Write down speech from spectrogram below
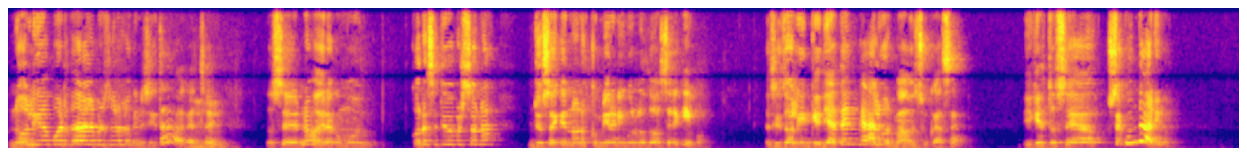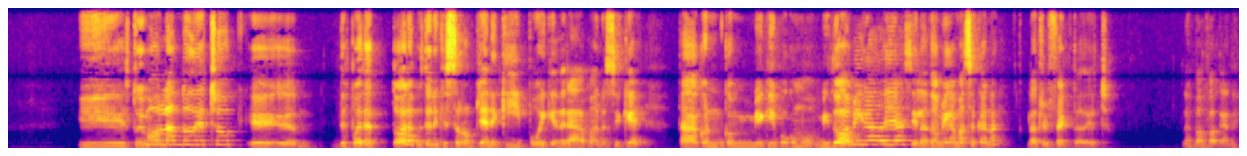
no le iba a poder dar a la persona lo que necesitaba, ¿cachai? Ujú. Entonces, no, era como, con ese tipo de personas, yo sé que no nos conviene a ninguno de los dos hacer equipo. Necesito a alguien que ya tenga algo armado en su casa y que esto sea secundario. Y estuvimos hablando, de hecho, eh, después de todas las cuestiones que se rompían equipo y que drama, no sé qué, estaba con, con mi equipo como mis dos amigas allá, sí, las dos amigas más cercanas, la trifecta, de hecho, las más bacanas.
